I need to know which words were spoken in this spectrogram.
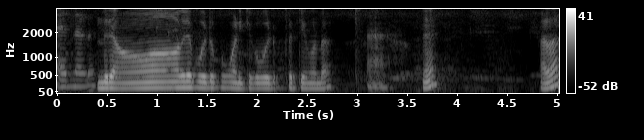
എന്നോട് ഇന്ന് രാവിലെ പോയിട്ട് ഇപ്പൊ പണിക്കൊക്കെ പോയിട്ട് പറ്റിയ കൊണ്ടാ. ഏ? അതാ.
